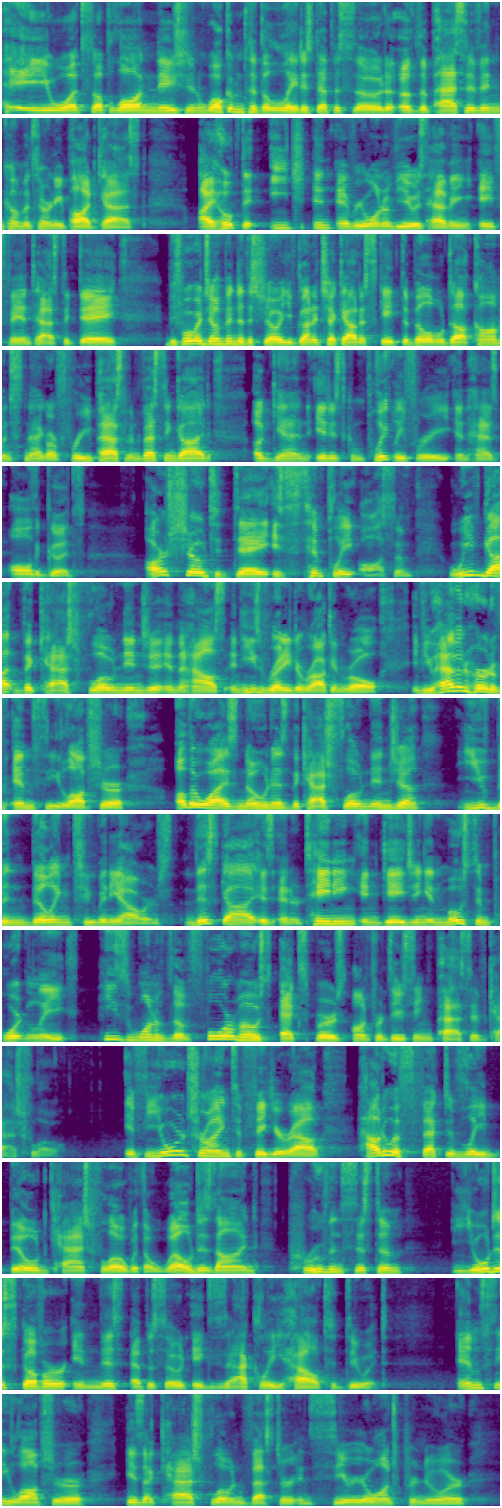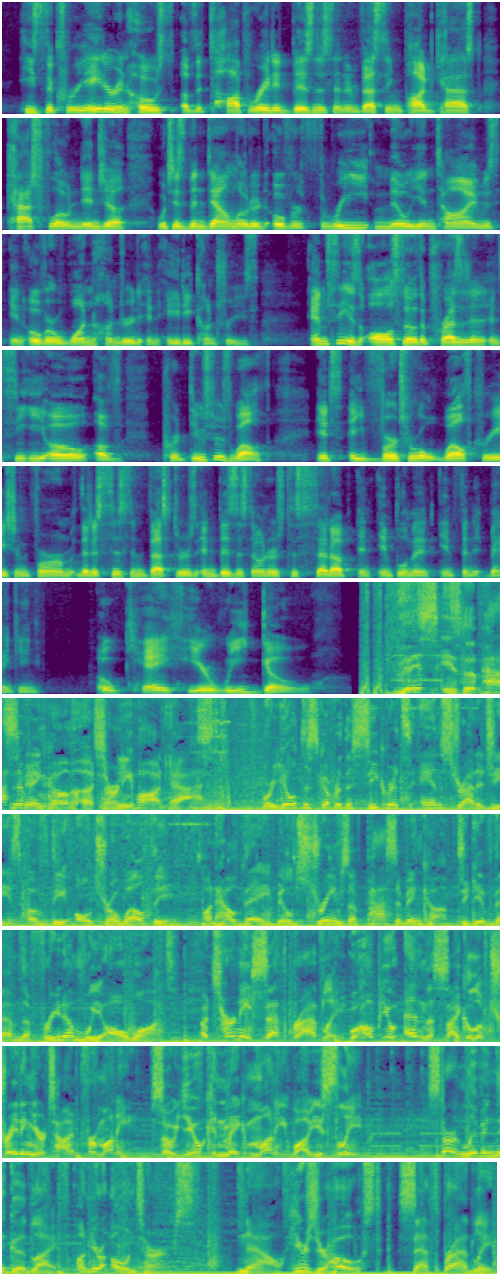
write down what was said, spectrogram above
Hey, what's up, Law Nation? Welcome to the latest episode of the Passive Income Attorney Podcast. I hope that each and every one of you is having a fantastic day. Before we jump into the show, you've got to check out escapethebillable.com and snag our free passive investing guide. Again, it is completely free and has all the goods. Our show today is simply awesome. We've got the cash flow ninja in the house and he's ready to rock and roll. If you haven't heard of MC Laubscher, otherwise known as the cash flow ninja, you've been billing too many hours. This guy is entertaining, engaging, and most importantly, he's one of the foremost experts on producing passive cash flow. If you're trying to figure out how to effectively build cash flow with a well designed, proven system, You'll discover in this episode exactly how to do it. MC Laubscher is a cash flow investor and serial entrepreneur. He's the creator and host of the top rated business and investing podcast, Cash Flow Ninja, which has been downloaded over 3 million times in over 180 countries. MC is also the president and CEO of Producers Wealth it's a virtual wealth creation firm that assists investors and business owners to set up and implement infinite banking. Okay, here we go. This is the Passive Income Attorney Podcast, where you'll discover the secrets and strategies of the ultra wealthy on how they build streams of passive income to give them the freedom we all want. Attorney Seth Bradley will help you end the cycle of trading your time for money so you can make money while you sleep. Start living the good life on your own terms. Now, here's your host, Seth Bradley.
